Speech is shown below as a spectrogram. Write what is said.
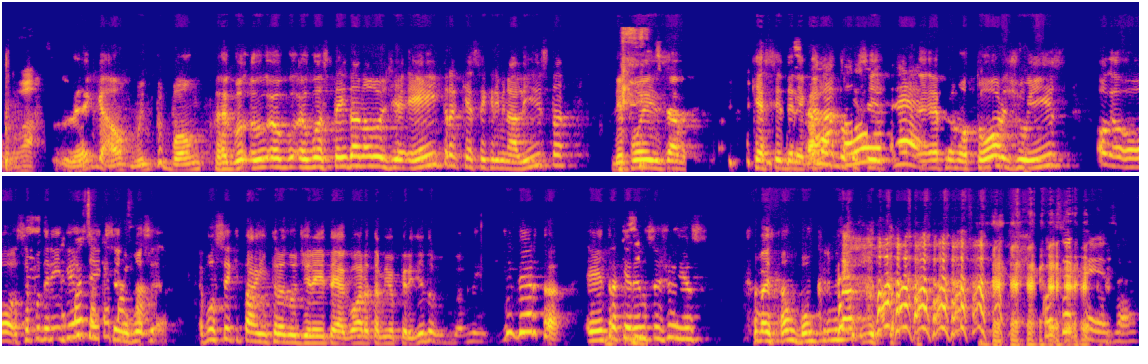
Boa. Legal, muito bom. Eu, eu, eu, gostei da analogia. Entra, quer ser criminalista, depois já quer ser delegado, promotor, quer ser é. É, promotor, juiz. Você poderia inverter. Você, você, é você que está entrando no direito aí agora, está meio perdido. Inverta. Entra querendo ser juiz. Você vai ser um bom criminalista. com certeza,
